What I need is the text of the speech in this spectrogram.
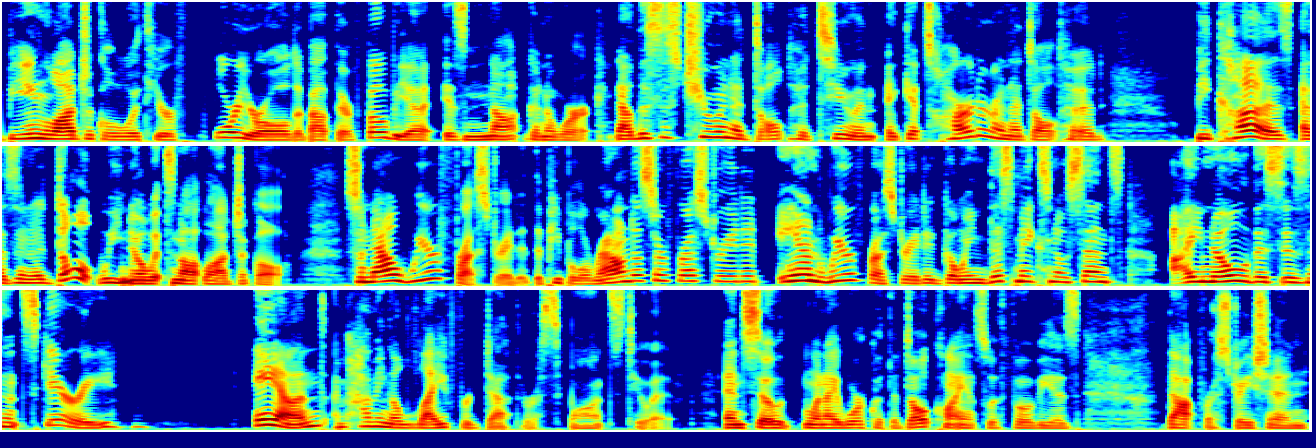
being logical with your four year old about their phobia is not going to work. Now, this is true in adulthood too, and it gets harder in adulthood because as an adult, we know it's not logical. So now we're frustrated. The people around us are frustrated, and we're frustrated, going, This makes no sense. I know this isn't scary. And I'm having a life or death response to it. And so when I work with adult clients with phobias, that frustration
